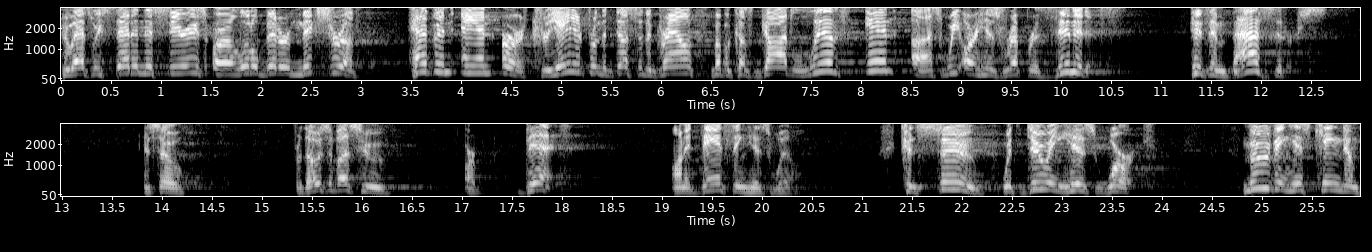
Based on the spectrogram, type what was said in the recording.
who, as we've said in this series, are a little bitter mixture of heaven and earth, created from the dust of the ground, but because God lives in us, we are his representatives, his ambassadors. And so, for those of us who are bent on advancing His will, consumed with doing His work, moving His kingdom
